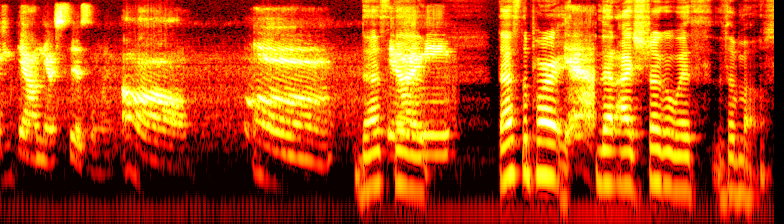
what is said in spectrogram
you down there sizzling. Oh, mm. that's you the, I mean. That's the part yeah. that I struggle with the most.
